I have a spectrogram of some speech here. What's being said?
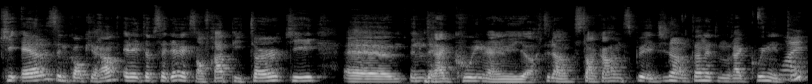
qui, elle, c'est une concurrente. Elle est obsédée avec son frère Peter, qui est euh, une drag queen à New York. Tu sais, c'est encore un petit peu edgy dans le temps d'être une drag queen et Ouais. tout.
